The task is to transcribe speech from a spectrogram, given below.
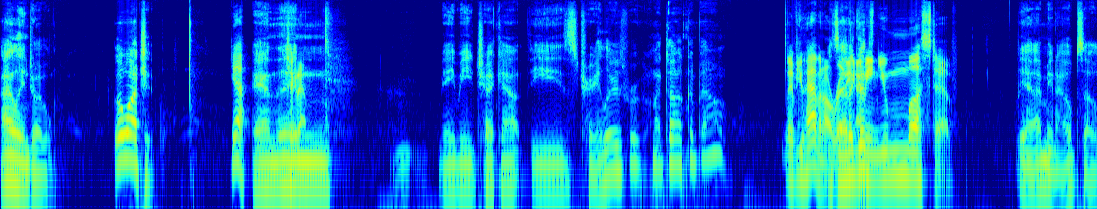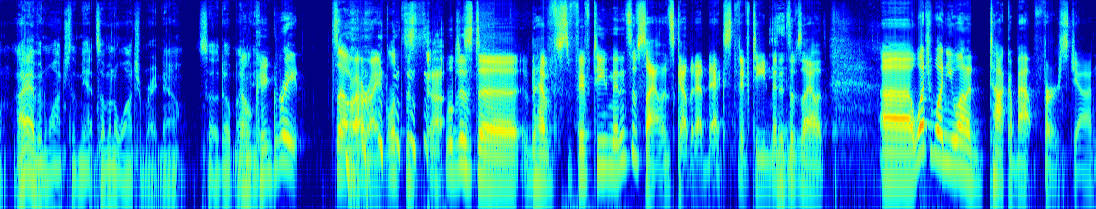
highly enjoyable. Go watch it, Yeah, and Check it out. Maybe check out these trailers we're going to talk about. if you haven't already, I mean, you must have. Yeah, I mean, I hope so. I haven't watched them yet, so I'm going to watch them right now. So don't mind me. Okay, great. So all right, we'll just we'll just uh have 15 minutes of silence coming up next. 15 minutes of silence. Uh, which one you want to talk about first, John?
